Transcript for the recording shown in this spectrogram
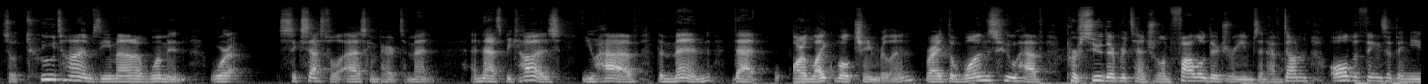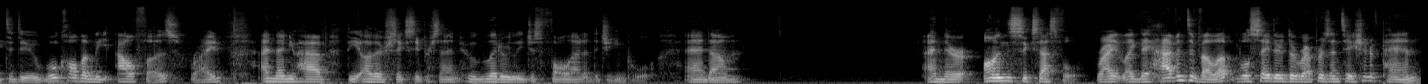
So two times the amount of women were successful as compared to men. And that's because you have the men that are like Wilt Chamberlain, right? The ones who have pursued their potential and followed their dreams and have done all the things that they need to do. We'll call them the alphas, right? And then you have the other 60% who literally just fall out of the gene pool. And um, and they're unsuccessful, right? Like they haven't developed. We'll say they're the representation of Pan,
